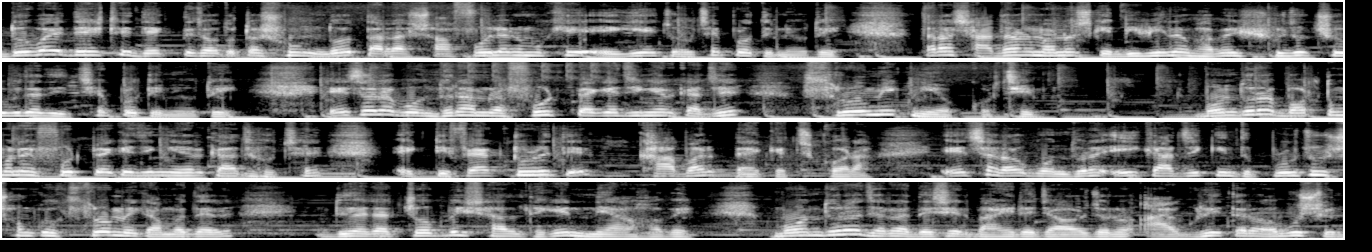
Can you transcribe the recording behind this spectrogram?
দুবাই দেশটি দেখতে যতটা সুন্দর, তারা সাফল্যের মুখে এগিয়ে চলছে প্রতিনিয়তই। তারা সাধারণ মানুষকে বিভিন্নভাবে সুযোগ সুবিধা দিচ্ছে প্রতিনিয়তই। এছাড়া বন্ধুরা, আমরা ফুড প্যাকেজিংয়ের কাজে শ্রমিক নিয়োগ করছি। বন্ধুরা, বর্তমানে ফুড প্যাকেজিংয়ের কাজ হচ্ছে একটি ফ্যাক্টরিতে খাবার প্যাকেজ করা। এছাড়াও বন্ধুরা, এই কাজে কিন্তু প্রচুর সংখ্যক শ্রমিক আমাদের দু হাজার চব্বিশ সাল থেকে নেওয়া হবে। বন্ধুরা, যারা দেশের বাইরে যাওয়ার জন্য আগ্রহী, তারা অবশ্যই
